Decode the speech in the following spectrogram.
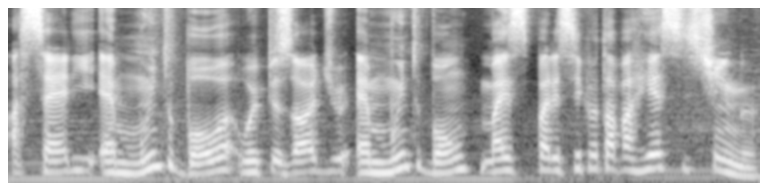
a série é muito boa, o episódio é muito bom, mas parecia que eu tava reassistindo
